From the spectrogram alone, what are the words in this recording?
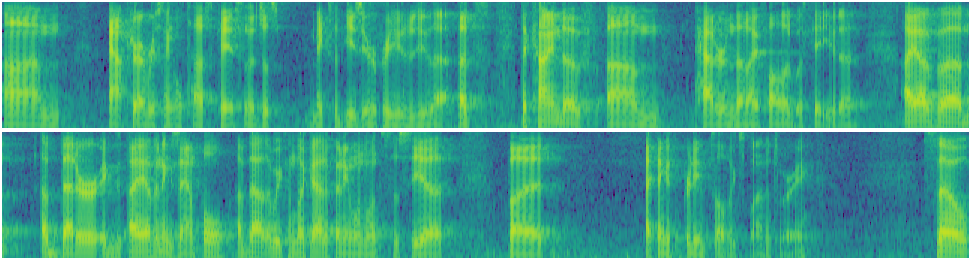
um, after every single test case. And it just makes it easier for you to do that. That's the kind of um, pattern that I followed with KUnit. I have um, a better, I have an example of that that we can look at if anyone wants to see it, but I think it's pretty self-explanatory. So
